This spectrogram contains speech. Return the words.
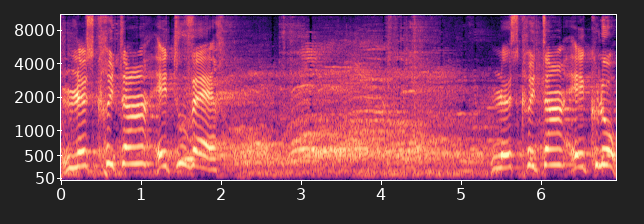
Le scrutin est ouvert. Le scrutin est clos.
